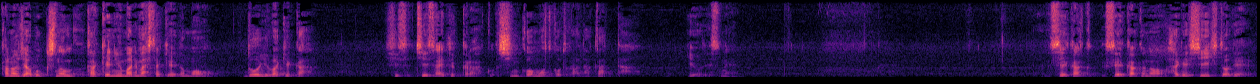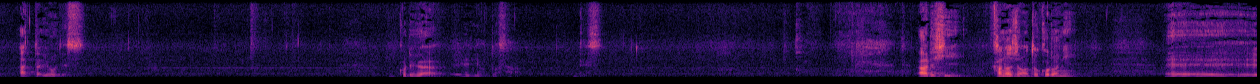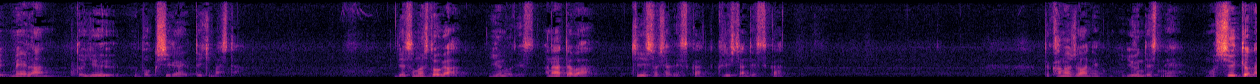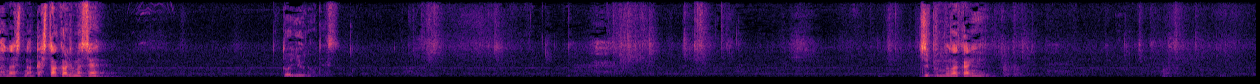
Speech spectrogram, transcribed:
彼女は牧師の家系に生まれましたけれどもどういうわけか小さい時から信仰を持つことがなかったようですね。性格性格の激しい人であったようです。これがエリオットさんです。ある日彼女のところに、えー、メーランという牧師がやってきました。でその人が言うのです。あなたはキリスト者ですか？クリスチャンですか？で彼女はね言うんですね。もう宗教の話なんかしたくありません。というのです。自分の中に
